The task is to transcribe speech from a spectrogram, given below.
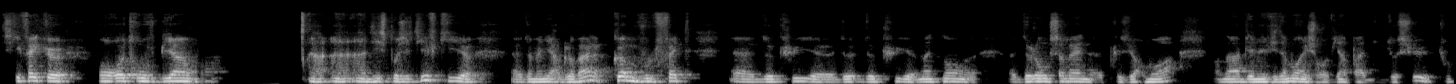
Ce qui fait que on retrouve bien un, un, dispositif qui, de manière globale, comme vous le faites depuis, de, depuis maintenant de longues semaines, plusieurs mois. On a bien évidemment, et je reviens pas dessus, tout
